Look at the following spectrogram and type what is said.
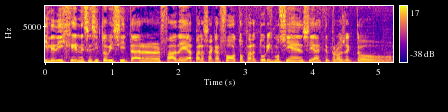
Y le dije, necesito visitar FADEA para sacar fotos para Turismo Ciencia, este proyecto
